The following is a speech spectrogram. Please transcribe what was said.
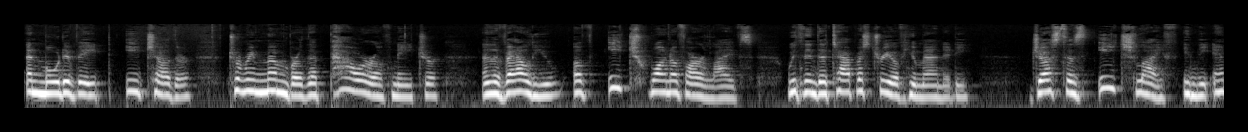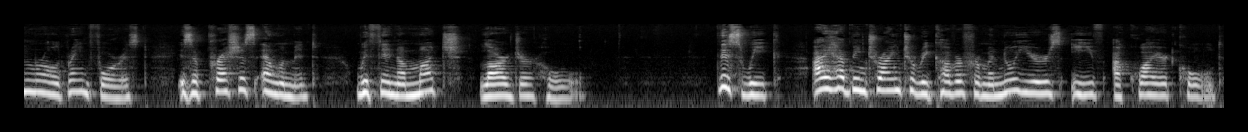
and motivate each other to remember the power of nature and the value of each one of our lives within the tapestry of humanity just as each life in the emerald rainforest is a precious element within a much larger whole. This week, I have been trying to recover from a New Year's Eve acquired cold,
